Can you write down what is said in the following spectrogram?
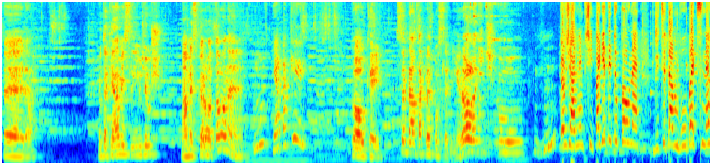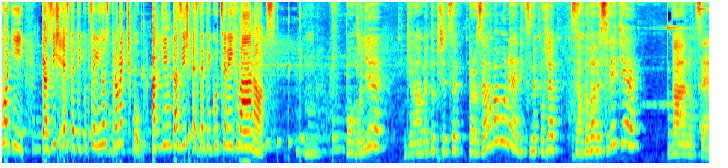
Teda. No tak já myslím, že už máme skoro hotovo, ne? Hm, já taky. Koukej, sem dám takhle poslední rolničku. To v žádném případě ty tupoune, vždyť se tam vůbec nehodí. Kazíš estetiku celého stromečku a tím kazíš estetiku celých Vánoc. V pohodě, děláme to přece pro zábavu, ne? Teď jsme pořád zábava ve světě. Vánoce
